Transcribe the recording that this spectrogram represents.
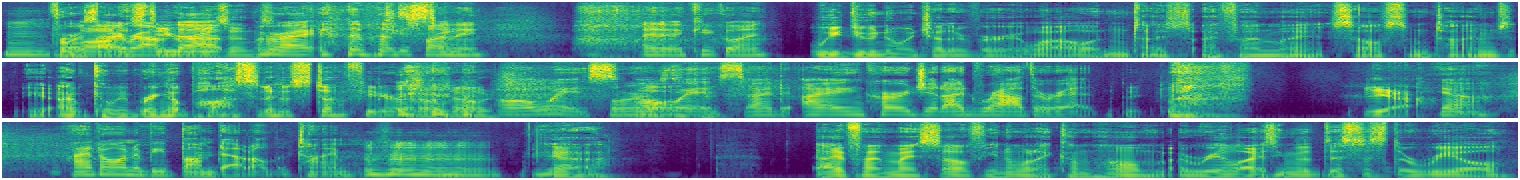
Hmm. for Whereas I modesty round reasons. up. Right. That's funny. Anyway, keep going. We do know each other very well, and I, I find myself sometimes. I- Can we bring up positive stuff here? I don't know. Always, Oh, okay. always. I'd, I encourage it. I'd rather it. yeah, Yeah. I don't want to be bummed out all the time. Mm-hmm. yeah. I find myself, you know, when I come home, realizing that this is the real,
